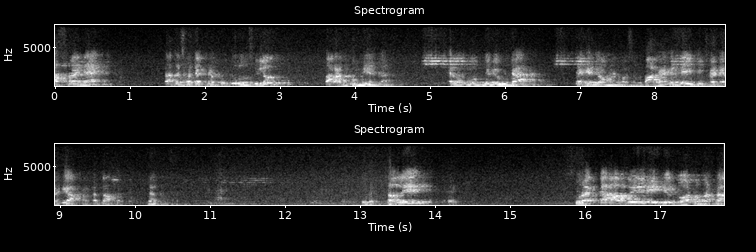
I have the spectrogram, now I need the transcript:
আশ্রয় নেয়। তাদের সাথে একটা কুকুরও ছিল, তারা ঘুমিয়ে যায় এবং ঘুম থেকে উঠা দেখে যে অনেক বছর পার হয়ে গেছে, এই বিষয়টা কি আপনার কাছে তাহলে সুরা কাহাবের এই যে ঘটনাটা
